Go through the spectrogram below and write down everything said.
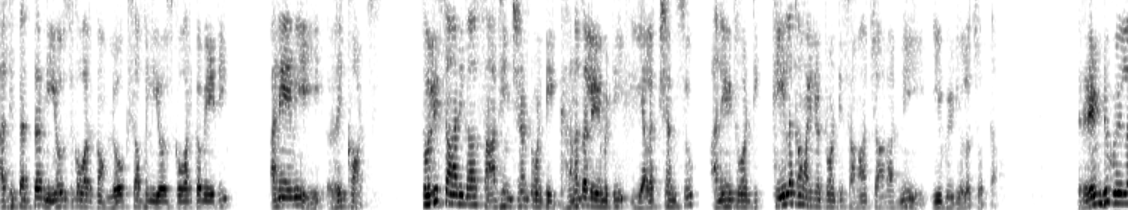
అతిపెద్ద నియోజకవర్గం లోక్సభ నియోజకవర్గం ఏది? అనేవి రికార్డ్స్. తొలిసారిగా సాధించినటువంటి ఘనతలు ఏమిటి ఈ ఎలక్షన్స్ అనేటువంటి కీలకమైనటువంటి సమాచారాన్ని ఈ వీడియోలో చూద్దాం. రెండు వేల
